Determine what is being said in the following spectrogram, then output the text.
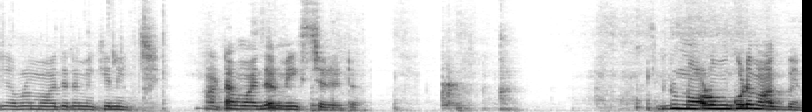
এই আমরা ময়দাটা মেখে নিচ্ছি। আটা, ময়দার মিক্সচার এটা। একটু নরম করে মাখবেন।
